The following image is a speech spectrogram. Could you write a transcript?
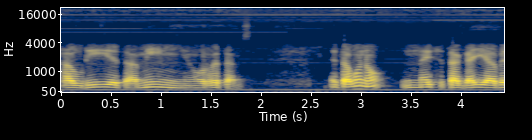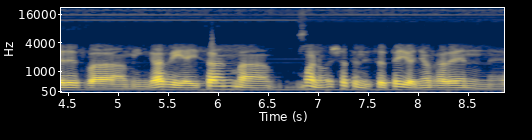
zauri eta min horretan. Eta bueno, naiz eta gaia berez ba, mingarria izan, ba, bueno, esaten dizuet peio ainorgaren e,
